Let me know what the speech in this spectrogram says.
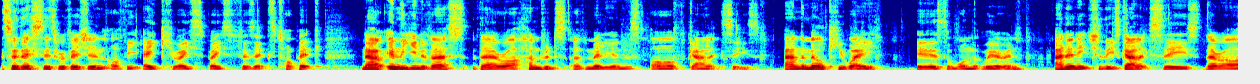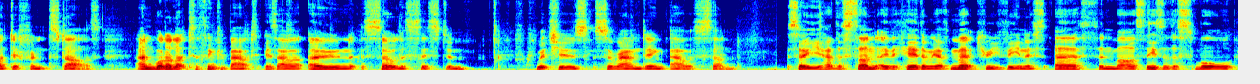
So this is revision of the AQA space physics topic. Now in the universe there are hundreds of millions of galaxies and the Milky Way is the one that we're in. And in each of these galaxies there are different stars. And what I like to think about is our own solar system which is surrounding our sun. So you have the sun over here, then we have Mercury, Venus, Earth and Mars. These are the small,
